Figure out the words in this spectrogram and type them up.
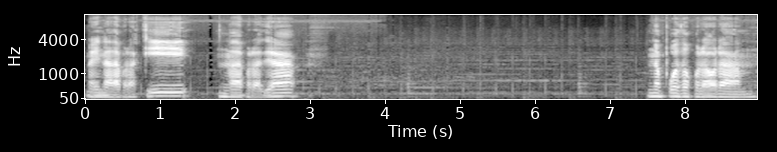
No hay nada por aquí, nada por allá. No puedo por ahora...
